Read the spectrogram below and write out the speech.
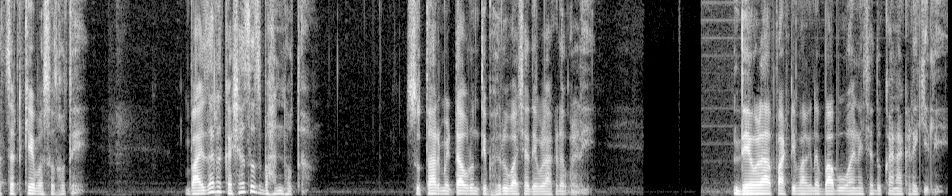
चटके बसत होते. बायजाला कशाचंच भान नव्हतं. सुतार मिटावरून ती भैरूबाच्या देवळाकडे वळली. देवळा पाठीमागनं बाबूवाण्याच्या दुकानाकडे गेली.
